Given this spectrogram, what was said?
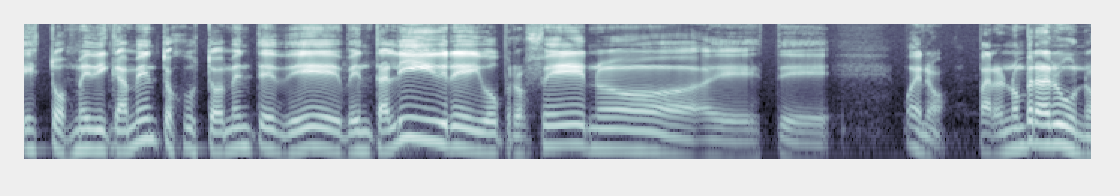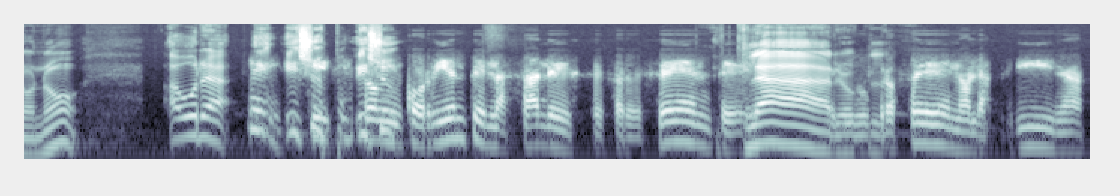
estos medicamentos justamente de venta libre, ibuprofeno, este, bueno, para nombrar uno, ¿no? Ahora, eso, son corrientes las sales efervescentes, claro, el ibuprofeno, la aspirina,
